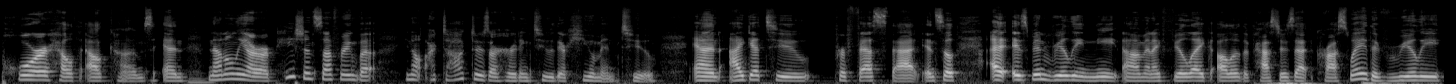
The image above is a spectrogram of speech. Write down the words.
poor health outcomes and not only are our patients suffering but you know our doctors are hurting too they're human too and i get to profess that and so I, it's been really neat um, and i feel like all of the pastors at crossway they've really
